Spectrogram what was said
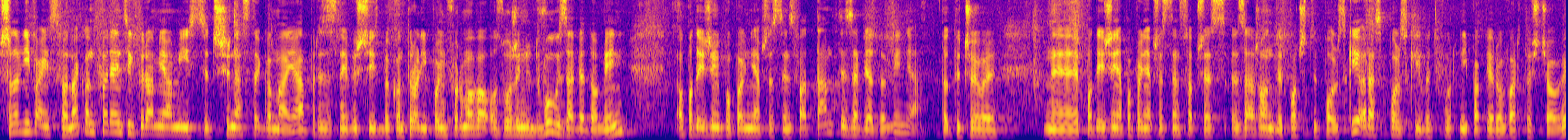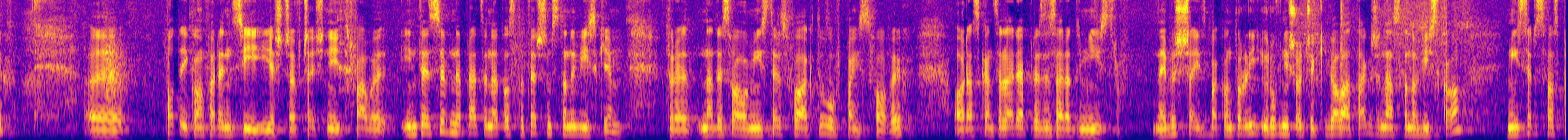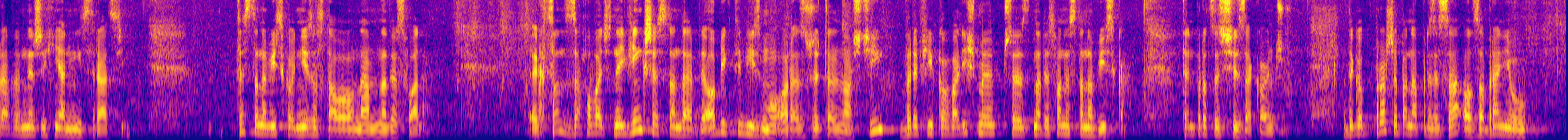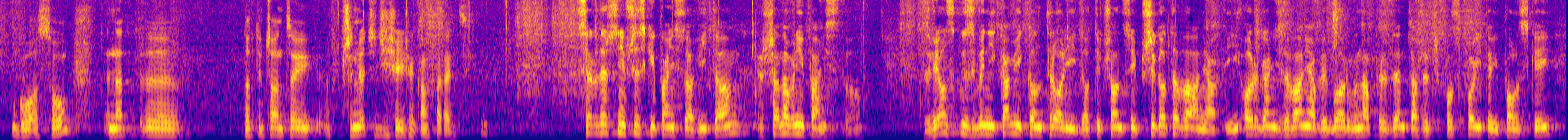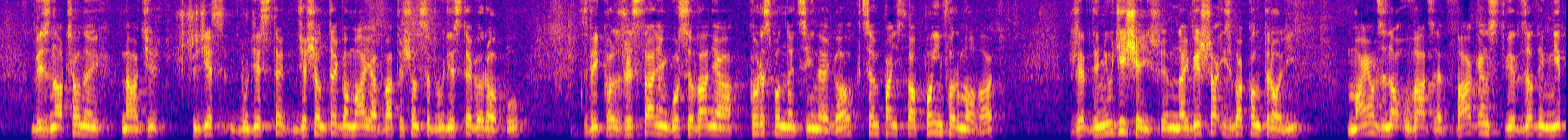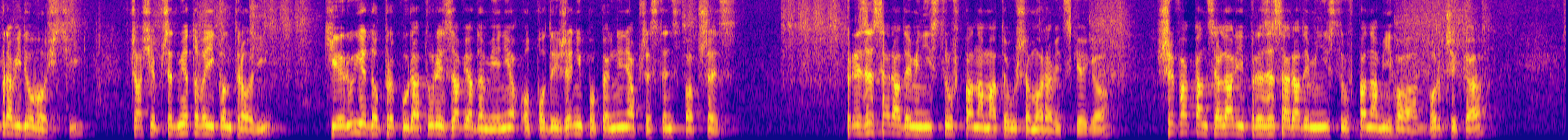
Szanowni Państwo, na konferencji, która miała miejsce 13 maja, prezes Najwyższej Izby Kontroli poinformował o złożeniu dwóch zawiadomień o podejrzeniu popełnienia przestępstwa. Tamte zawiadomienia dotyczyły e, podejrzenia popełnienia przestępstwa przez zarządy Poczty Polskiej oraz Polskiej Wytwórni Papierów Wartościowych. E, Po tej konferencji jeszcze wcześniej trwały intensywne prace nad ostatecznym stanowiskiem, które nadesłało Ministerstwo Aktywów Państwowych oraz Kancelaria Prezesa Rady Ministrów. Najwyższa Izba Kontroli również oczekiwała także na stanowisko Ministerstwa Spraw Wewnętrznych i Administracji. To stanowisko nie zostało nam nadesłane. Chcąc zachować największe standardy obiektywizmu oraz rzetelności, weryfikowaliśmy przez nadesłane stanowiska. Ten proces się zakończył. Dlatego proszę pana prezesa o zabranie głosu nad, y, dotyczącej w przedmiocie dzisiejszej konferencji. Serdecznie wszystkich Państwa witam. Szanowni Państwo, w związku z wynikami kontroli dotyczącej przygotowania i organizowania wyborów na prezydenta Rzeczypospolitej Polskiej wyznaczonych na dzie- 30, 20, 10 maja 2020 roku z wykorzystaniem głosowania korespondencyjnego chcę Państwa poinformować, że w dniu dzisiejszym Najwyższa Izba Kontroli, mając na uwadze wagę stwierdzonych nieprawidłowości w czasie przedmiotowej kontroli, kieruje do prokuratury zawiadomienie o podejrzeniu popełnienia przestępstwa przez prezesa Rady Ministrów pana Mateusza Morawieckiego, szefa Kancelarii Prezesa Rady Ministrów pana Michała Dworczyka,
